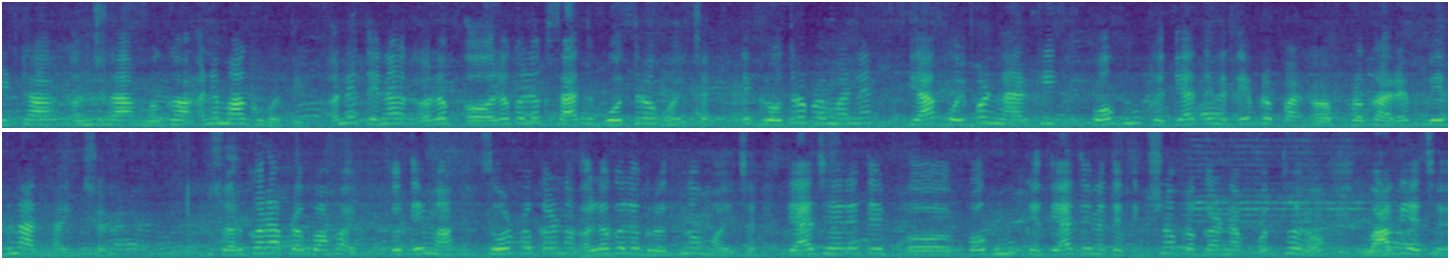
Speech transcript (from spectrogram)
રીઠા, અંજના, મઘા અને માઘવતી. અને તેના અલગ અલગ અલગ સાત ગોત્ર હોય છે. તે ગોત્ર પ્રમાણે ત્યાં કોઈ પણ નારકી પગ મૂકે, ત્યાં તેને તે પ્રકારે વેદના થાય છે. શર્કરા પ્રભા હોય તો તેમાં સોળ પ્રકારના અલગ અલગ રત્નો હોય છે. ત્યાં જ્યારે તે પગ મૂકે ત્યાં તેને તે તીક્ષ્ણ પ્રકારના પથ્થરો વાગે છે.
